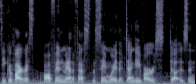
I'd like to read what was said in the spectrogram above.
Zika virus often manifests the same way that dengue virus does, and,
